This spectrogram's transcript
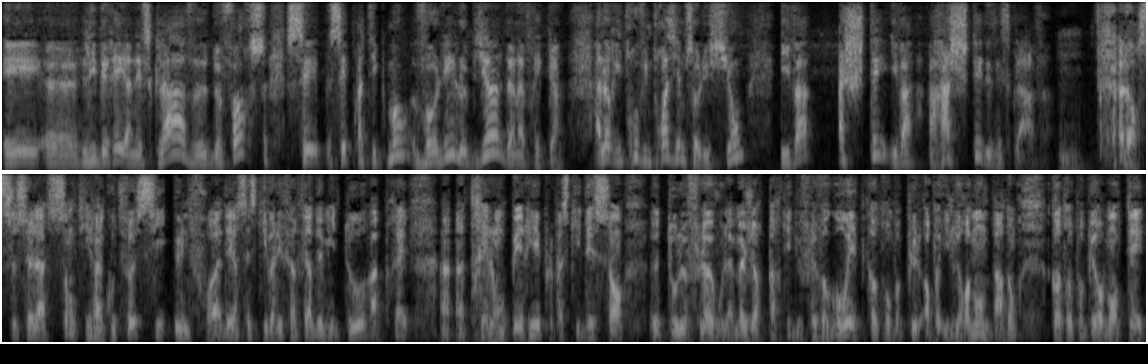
et euh, libérer un esclave de force, c'est pratiquement voler le bien d'un Africain. Alors il trouve une troisième solution, il va acheter, il va racheter des esclaves. Mmh. Alors ce, cela sans tirer un coup de feu, si une fois. D'ailleurs, c'est ce qui va lui faire faire demi-tour après un, très long périple, parce qu'il descend euh, tout le fleuve ou la majeure partie du fleuve Ogoué, et quand on peut plus, il le remonte, pardon, quand on peut plus remonter,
